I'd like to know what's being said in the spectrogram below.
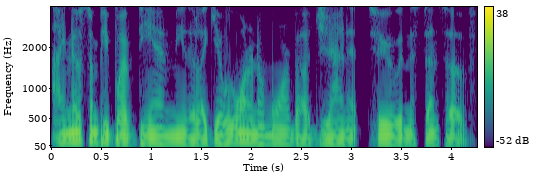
I know some people have DM'd me. They're like, yeah, we want to know more about Janet too." In the sense of,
